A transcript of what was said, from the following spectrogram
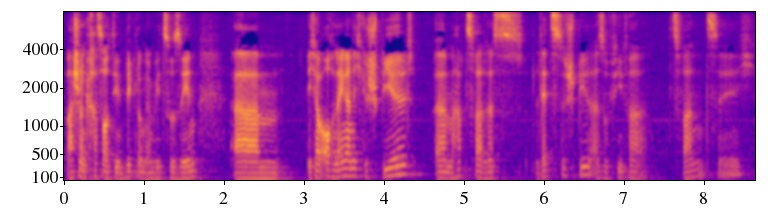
war schon krass auch die Entwicklung irgendwie zu sehen. Ähm, ich habe auch länger nicht gespielt, ähm, habe zwar das letzte Spiel, also FIFA 20,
